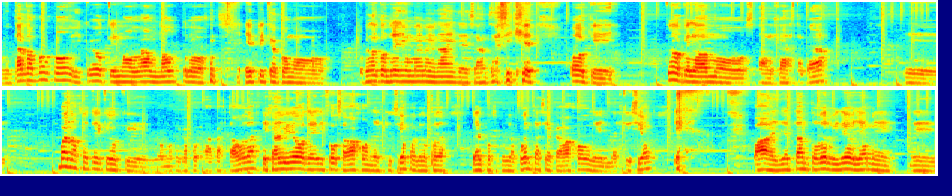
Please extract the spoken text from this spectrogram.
comentar tampoco y creo que no habrá un outro épica como porque no encontré ni un meme nada interesante así que ok. Creo que lo vamos a dejar hasta acá. Eh, bueno gente creo que lo vamos a dejar por acá hasta ahora. Dejar el video de Fox abajo en la descripción para que lo pueda ver por su propia cuenta hacia acá abajo de la descripción. Ah, ya tanto ver el video ya me, me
